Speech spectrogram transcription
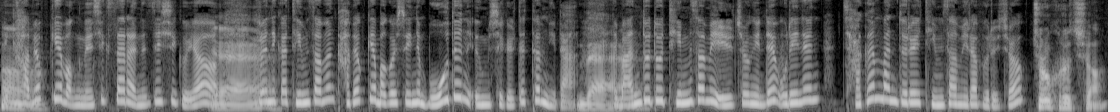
맞아요. 가볍게 먹는 식사라는 뜻이고요. 예. 그러니까 딤섬은 가볍게 먹을 수 있는 모든 음식을 뜻합니다. 네. 만두도 딤섬의 일종인데 우리는 작은 만두를 딤섬이라 부르죠. 주로 그렇죠.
